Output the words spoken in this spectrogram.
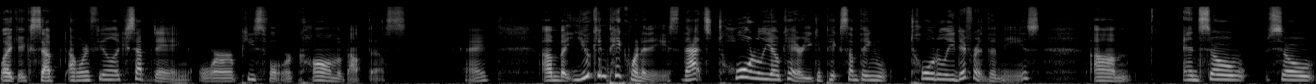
like, accept, I want to feel accepting or peaceful or calm about this. Okay. Um, but you can pick one of these. That's totally okay. Or you can pick something totally different than these. Um, and so, so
